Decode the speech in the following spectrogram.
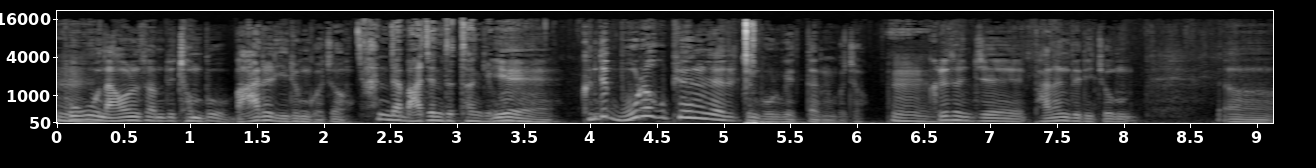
음. 보고 나오는 사람들이 전부 말을 잃은 거죠. 한 대 맞은 듯한 기분. 예. 근데 뭐라고 표현을 해야 될지 모르겠다는 거죠. 음. 그래서 이제 반응들이 좀, 어,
